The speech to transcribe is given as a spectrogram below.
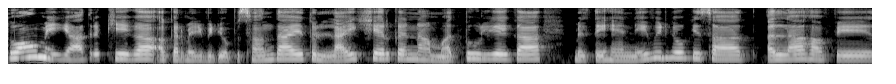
दुआओं में याद रखिएगा। अगर मेरी वीडियो पसंद आए तो लाइक, शेयर करना मत भूलिएगा। मिलते हैं नई वीडियो के साथ। अल्लाह हाफिज़।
